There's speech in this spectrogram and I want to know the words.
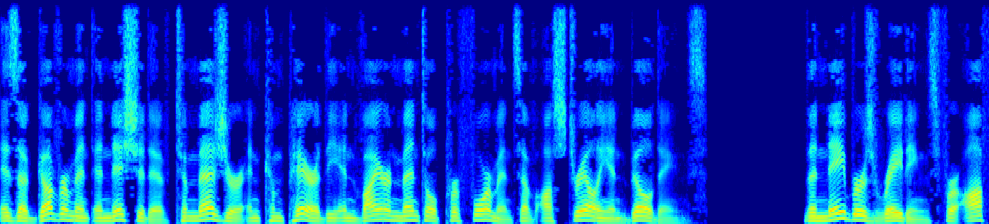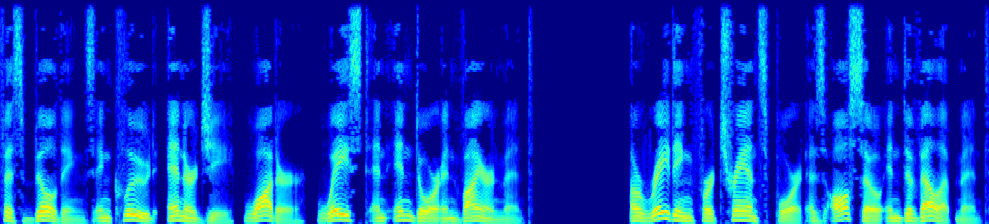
is a government initiative to measure and compare the environmental performance of Australian buildings. The NABERS ratings for office buildings include, energy, water, waste and indoor environment. A rating for transport is also in development.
